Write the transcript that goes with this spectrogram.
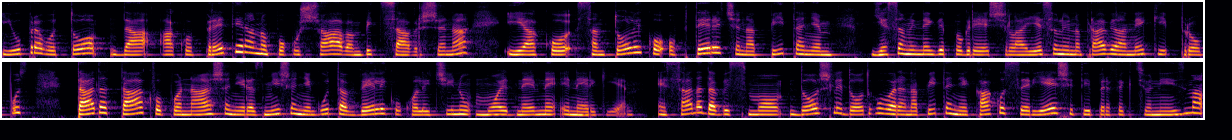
i upravo to da ako pretjerano pokušavam biti savršena i ako sam toliko opterećena pitanjem jesam li negdje pogriješila, jesam li napravila neki propust, tada takvo ponašanje i razmišljanje guta veliku količinu moje dnevne energije. E sada da bismo došli do odgovora na pitanje kako se riješiti perfekcionizma,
